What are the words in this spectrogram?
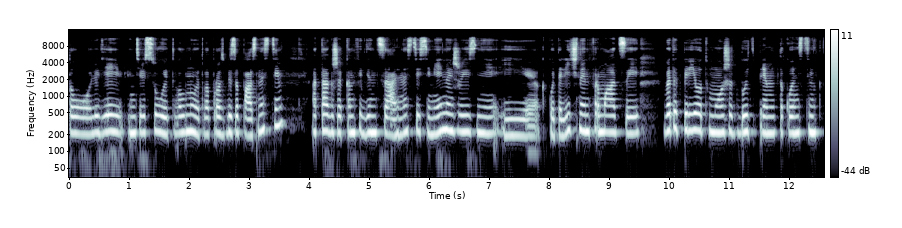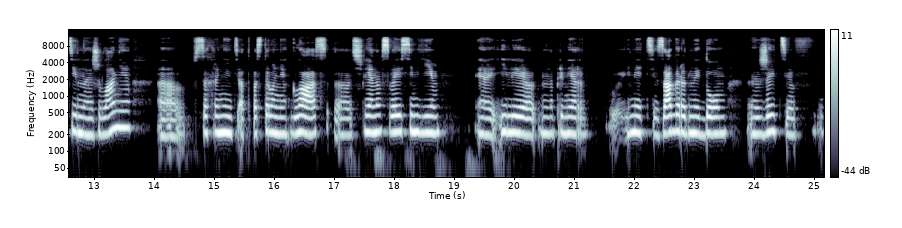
то людей интересует, волнует вопрос безопасности, а также конфиденциальности семейной жизни и какой-то личной информации. В этот период может быть прям такое инстинктивное желание э, сохранить от посторонних глаз э, членов своей семьи, Э, или, например, иметь загородный дом, жить в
